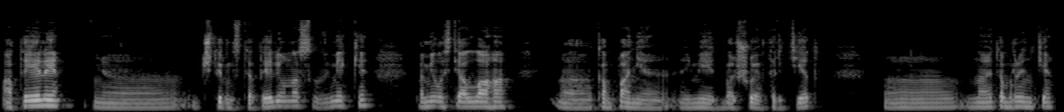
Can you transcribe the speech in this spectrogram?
отели. 14 а, отелей у нас в Мекке, по милости Аллаха. А, компания имеет большой авторитет а, на этом рынке.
